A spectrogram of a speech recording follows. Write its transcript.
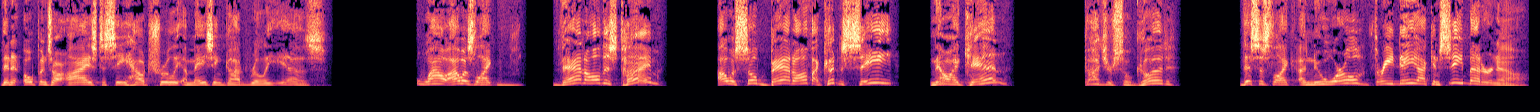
then it opens our eyes to see how truly amazing God really is. Wow, I was like that all this time? I was so bad off I couldn't see. Now I can? God, you're so good. This is like a new world, 3D. I can see better now.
